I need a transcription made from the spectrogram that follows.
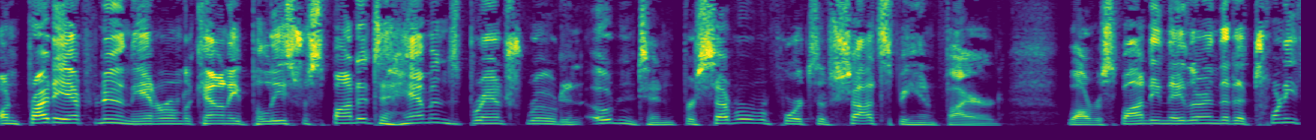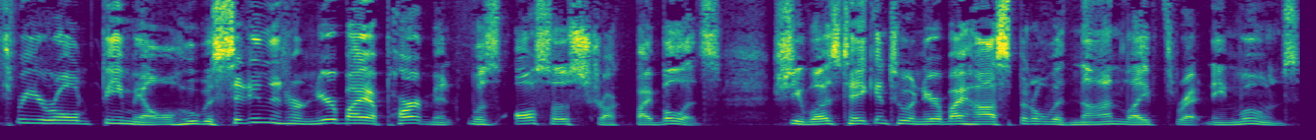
On Friday afternoon, the Anne Arundel County Police responded to Hammonds Branch Road in Odenton for several reports of shots being fired. While responding, they learned that a 23 year old female who was sitting in her nearby apartment was also struck by bullets. She was taken to a nearby hospital with non life threatening wounds.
